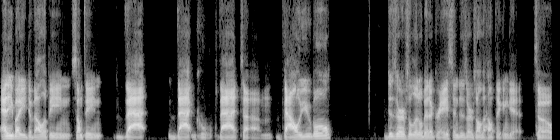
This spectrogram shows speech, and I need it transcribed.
anybody developing something that that that um, valuable deserves a little bit of grace and deserves all the help they can get. So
